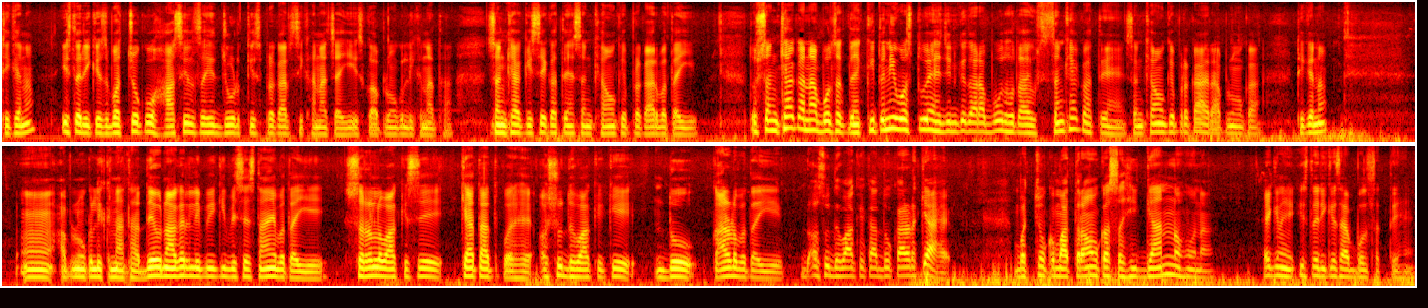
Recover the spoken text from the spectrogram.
ठीक है ना? इस तरीके से, बच्चों को हासिल सहित जोड़ किस प्रकार सिखाना चाहिए, इसको आप लोगों को लिखना था। संख्या किसे कहते हैं? संख्याओं के प्रकार बताइए। तो संख्या का नाम बोल सकते हैं। कितनी वस्तुएँ हैं जिनके द्वारा बोध होता है, उसे संख्या कहते हैं। संख्याओं के प्रकार आप लोगों का, ठीक है ना? आप लोगों को लिखना था। देवनागरी लिपि की विशेषताएँ बताइए। सरल वाक्य से क्या तात्पर्य है? अशुद्ध वाक्य के दो कारण बताइए। अशुद्ध वाक्य का दो कारण क्या है? बच्चों को मात्राओं का सही ज्ञान न होना, है कि नहीं? इस तरीके से आप बोल सकते हैं।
